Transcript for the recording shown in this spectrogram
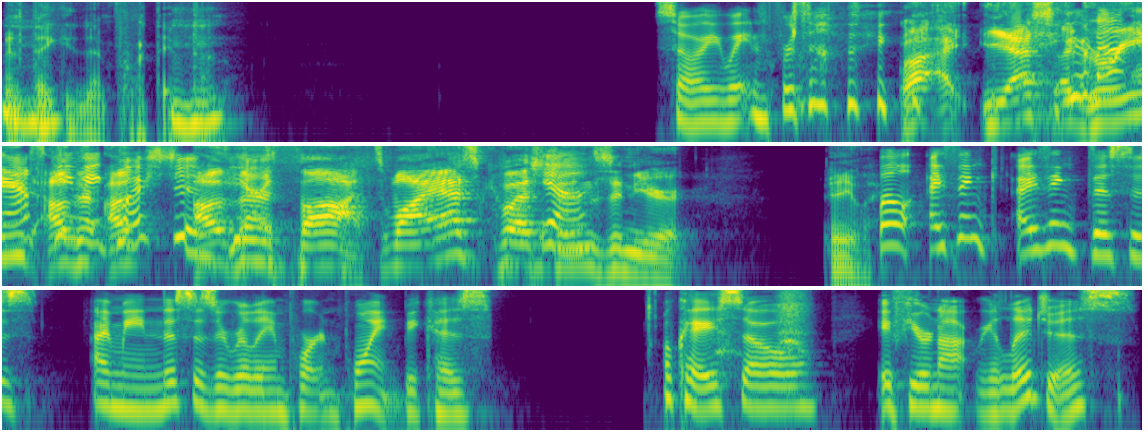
and Mhm. thanking them for what they've Mhm. done. So are you waiting for something? Well, I, yes, You're agreed. other questions other yet. thoughts. Well, I ask questions and you're anyway. Well, I think I think this is I mean, this is a really important point because okay, so if you're not religious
